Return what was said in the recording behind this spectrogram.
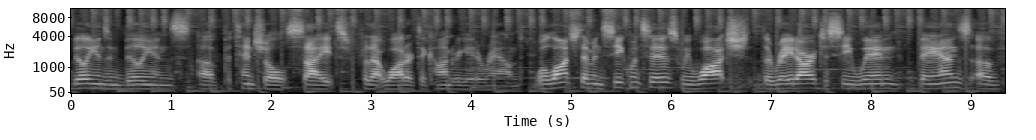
billions and billions of potential sites for that water to congregate around. We'll launch them in sequences. We watch the radar to see when bands of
